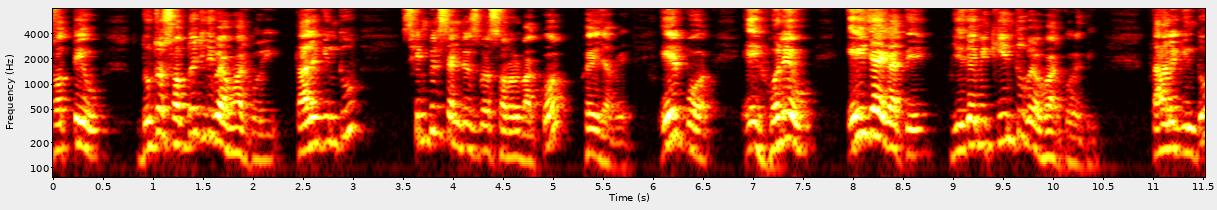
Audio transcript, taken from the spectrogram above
সত্ত্বেও দুটো শব্দ যদি ব্যবহার করি, তাহলে কিন্তু সিম্পল সেন্টেন্স বা সরল বাক্য হয়ে যাবে। এরপর এই হলেও এই জায়গাতে যদি আমি কিন্তু ব্যবহার করে দিই তাহলে কিন্তু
